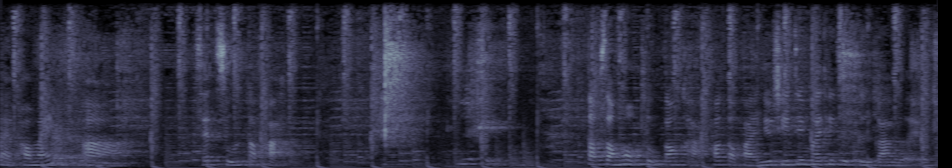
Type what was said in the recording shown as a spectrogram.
8 พอไหมอ่า เซตศูนย์ตอบค่ะยี่สิบตอบ 2 6 ถูกต้องค่ะ ข้อต่อไปนิ้วชี้จิ้มไว้ที่จุดกึ่งกลางเลย โอเค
